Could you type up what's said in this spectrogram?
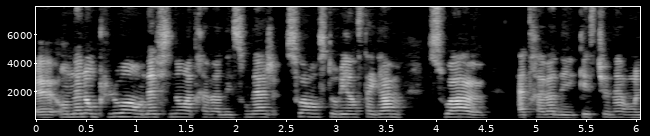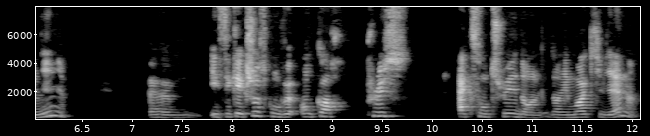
Euh, en allant plus loin, en affinant à travers des sondages, soit en story Instagram, soit euh, à travers des questionnaires en ligne. Euh, et c'est quelque chose qu'on veut encore plus accentuer dans, les mois qui viennent.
